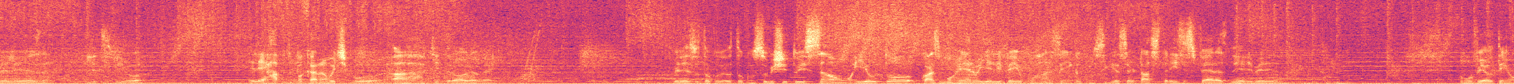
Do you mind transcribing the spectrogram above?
Beleza. Ele desviou. Ele é rápido pra caramba, tipo... Ah, que droga, velho. Beleza, eu tô, eu tô com substituição e eu tô quase morrendo e ele veio com Rasengan, eu consegui acertar as três esferas nele, beleza. Vamos ver, eu tenho...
